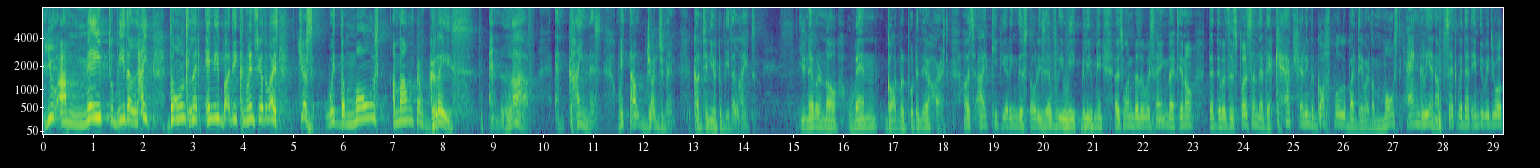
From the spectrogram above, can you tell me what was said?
You are made to be the light. Don't let anybody convince you otherwise. Just with the most amount of grace and love and kindness, without judgment, continue to be the light you never know when God will put in their heart. I, was, I keep hearing these stories every week. Believe me, as one brother was saying that, you know, that there was this person that they kept sharing the gospel, but they were the most angry and upset with that individual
